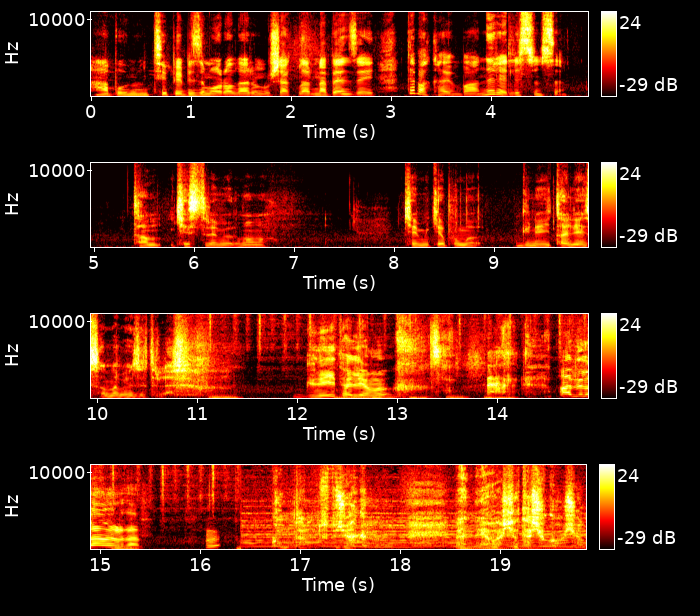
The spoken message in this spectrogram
Ha bunun tipi bizim oraların uşaklarına benzeyi. De bakayım bana nerelisin sen? Tam kestiremiyorum ama kemik yapımı Güney İtalya insanına benzetirler. Güney İtalya mı? Hadi lan oradan. komutanım tutacak. Ben de yavaşça taşı koyacağım.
